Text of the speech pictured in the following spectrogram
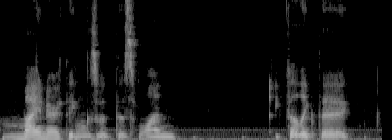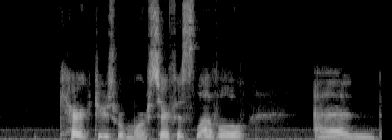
minor things with this one. I felt like the characters were more surface level and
